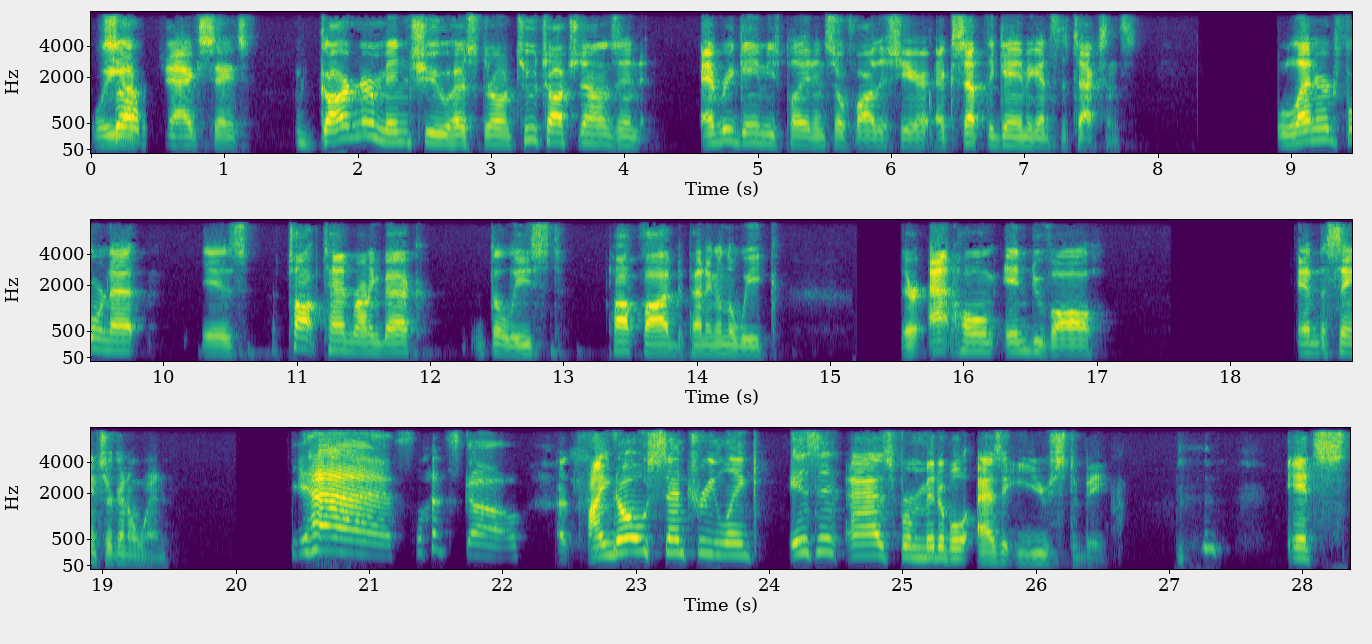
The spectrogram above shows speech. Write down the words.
We so, got Jags Saints. Gardner Minshew has thrown two touchdowns in every game he's played in so far this year, except the game against the Texans. Leonard Fournette is top 10 running back, the least, top five, depending on the week. They're at home in Duval, and the Saints are going to win. Yes, let's go. I know CenturyLink isn't as formidable as it used to be. it's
